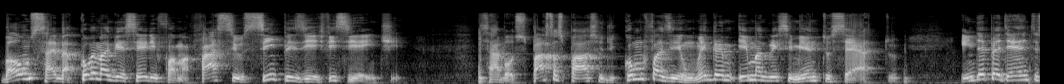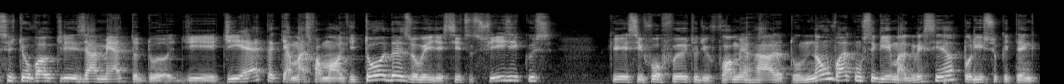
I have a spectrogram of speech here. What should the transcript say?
Bom, saiba como emagrecer de forma fácil, simples e eficiente. Saiba os passos a passo de como fazer um emagrecimento certo. Independente se tu vai utilizar método de dieta, que é a mais famosa de todas, ou exercícios físicos, que se for feito de forma errada, tu não vai conseguir emagrecer, por isso que tem que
